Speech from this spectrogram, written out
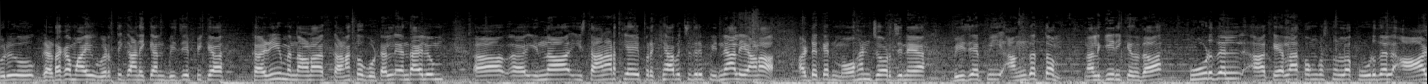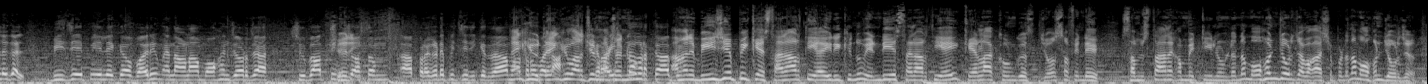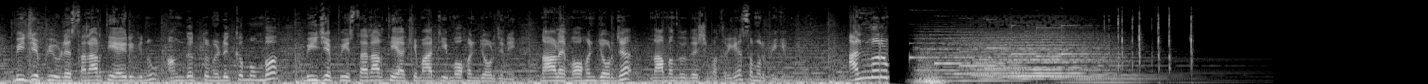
ഒരു ഘടകമായി ഉയർത്തിക്കാണിക്കാൻ ബി ജെ പിക്ക് കഴിയുമെന്നാണ് കണക്കുകൂട്ടൽ. എന്തായാലും ഇന്ന് ഈ സ്ഥാനാർത്ഥിയായി പ്രഖ്യാപിച്ചതിന് പിന്നാലെയാണ് അഡ്വക്കേറ്റ് മോഹൻ ജോർജിന് ബി ജെ പി അംഗത്വം നൽകിയിരിക്കുന്നത്. കൂടുതൽ കേരള കോൺഗ്രസ് നിന്നുള്ള കൂടുതൽ ആളുകൾ ബി ജെ പിയിലേക്ക് വരും എന്നാണ് മോഹൻ ജോർജ് ശുഭാപ്തി വിശ്വാസം പ്രകടിപ്പിച്ചിരിക്കുന്നത്. അങ്ങനെ ബി ജെ പിക്ക് സ്ഥാനാർത്ഥിയായിരിക്കുന്നു. എൻ ഡി എ സ്ഥാനാർത്ഥിയായി കേരള കോൺഗ്രസ് ജോസഫിന്റെ സംസ്ഥാന കമ്മിറ്റിയിലുണ്ടെന്ന് മോഹൻ ജോർജ് അവകാശപ്പെടുന്ന മോഹൻ ജോർജ് ബി ജെ പിയുടെ സ്ഥാനാർത്ഥിയായിരിക്കുന്നു. അംഗത്വം എടുക്കും മുമ്പ് ബി ജെ പി സ്ഥാനാർത്ഥിയാക്കി മാറ്റി മോഹൻ ജോർജിനെ. നാളെ മോഹൻ ജോർജ് നാമനിർദ്ദേശ പത്രിക സമർപ്പിക്കും. അൻവറും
